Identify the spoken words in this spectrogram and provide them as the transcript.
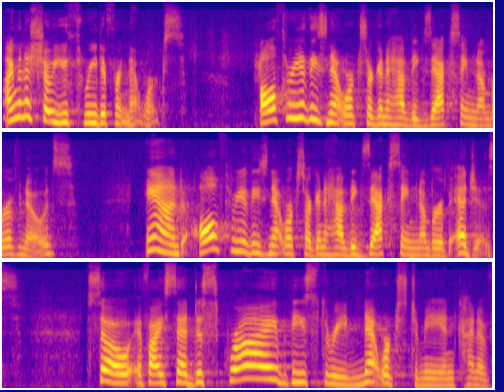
I'm going to show you three different networks. All three of these networks are going to have the exact same number of nodes, and all three of these networks are going to have the exact same number of edges. So if I said, describe these three networks to me in kind of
